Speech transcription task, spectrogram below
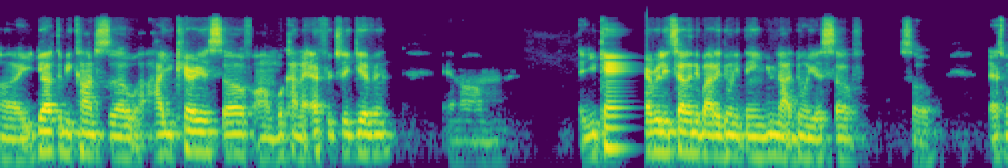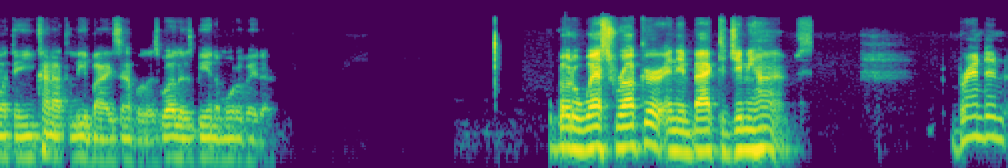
uh, you do have to be conscious of how you carry yourself, um, what kind of effort you're giving, and um, and you can't really tell anybody to do anything you're not doing yourself. So that's one thing you kind of have to lead by example as well as being a motivator. Go to Wes Rucker and then back to Jimmy Hyams. Brandon,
